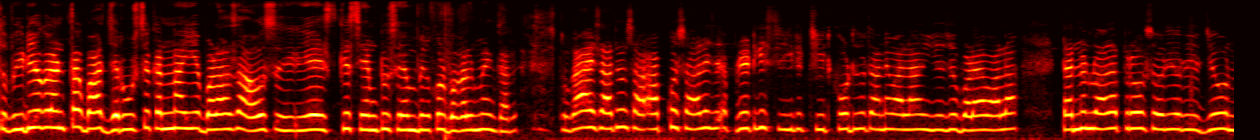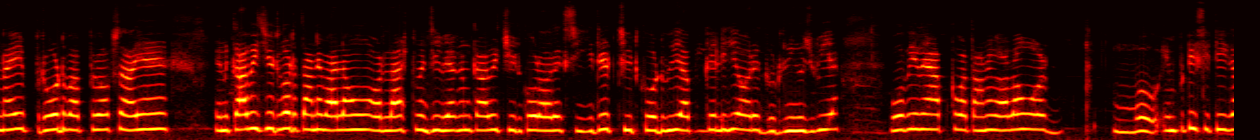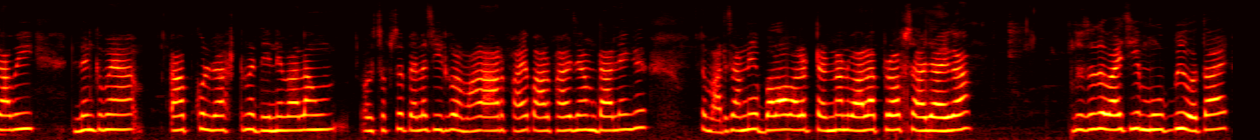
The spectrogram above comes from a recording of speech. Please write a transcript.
तो वीडियो के अंत तक बात ज़रूर से करना। ये बड़ा सा हाउस ये इसके सेम टू सेम बिल्कुल बगल में घर। तो गाय साथियों सा, आपको सारे अपडेट की सीक्रेट चीट कोड बताने वाला हूँ। ये जो बड़ा वाला टर्नल वाला प्रोप्स और जो नए रोड प्रोप्स आए हैं, इनका भी चीट कोड बताने वाला हूँ। और लास्ट में जी वैगन का भी चीट कोड और एक सीक्रेट चीट कोड भी आपके लिए और एक गुड न्यूज़ भी है, वो भी मैं आपको बताने वाला हूँ। और वो इम्पटी सिटी का भी लिंक मैं आपको लास्ट में देने वाला हूँ। और सबसे पहला चीट कोड हमारा आर फाइव आर फाइव जब हम डालेंगे तो हमारे सामने बड़ा वाला टर्नल वाला प्रॉप्स आ जाएगा। दूसरे तो भाई ये मूव भी होता है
